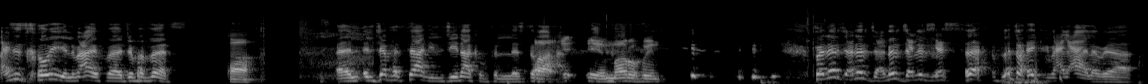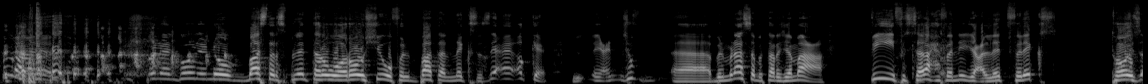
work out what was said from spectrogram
عزيز خوي اللي معاي في جبهة فيرس. آه. ال- الجبهة الثانية اللي جيناكم في آه، الاستراحه إيه، إيه معروفين. فنرجع نرجع نرجع نرجع. السلاحف لا تهيك مع العالم يا. كنا نقول إنه ماستر سبلنتر هو روشي وفي الباتل نكسس يعني okay يعني شوف آه بالمناسبة ترى يا جماعة في في السلاحف النينجا على نتفليكس Toys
